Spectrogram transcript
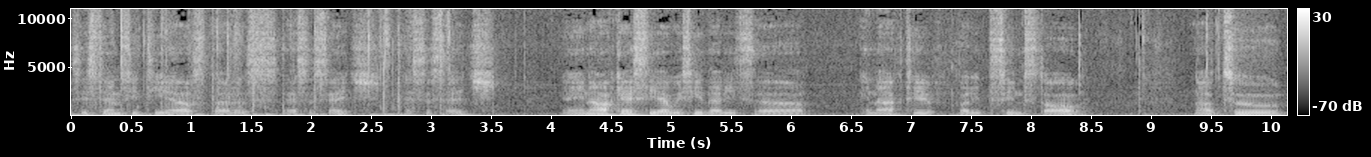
systemctl status SSH, SSH. And in our case here we see that it's uh, inactive but it's installed. Now to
